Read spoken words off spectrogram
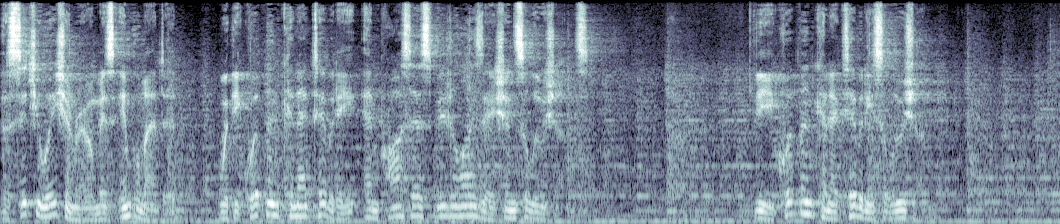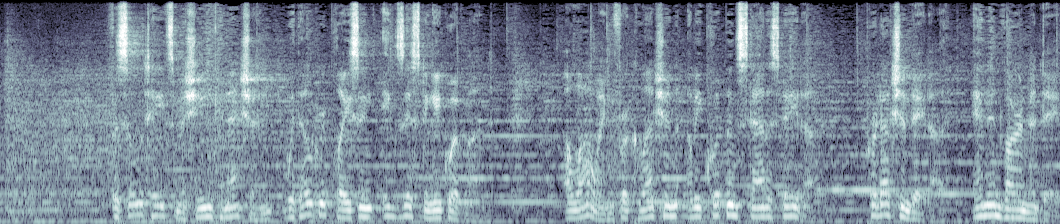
The Situation Room is implemented with equipment connectivity and process visualization solutions. The equipment connectivity solution facilitates machine connection without replacing existing equipment, allowing for collection of equipment status data, production data, and environment data.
